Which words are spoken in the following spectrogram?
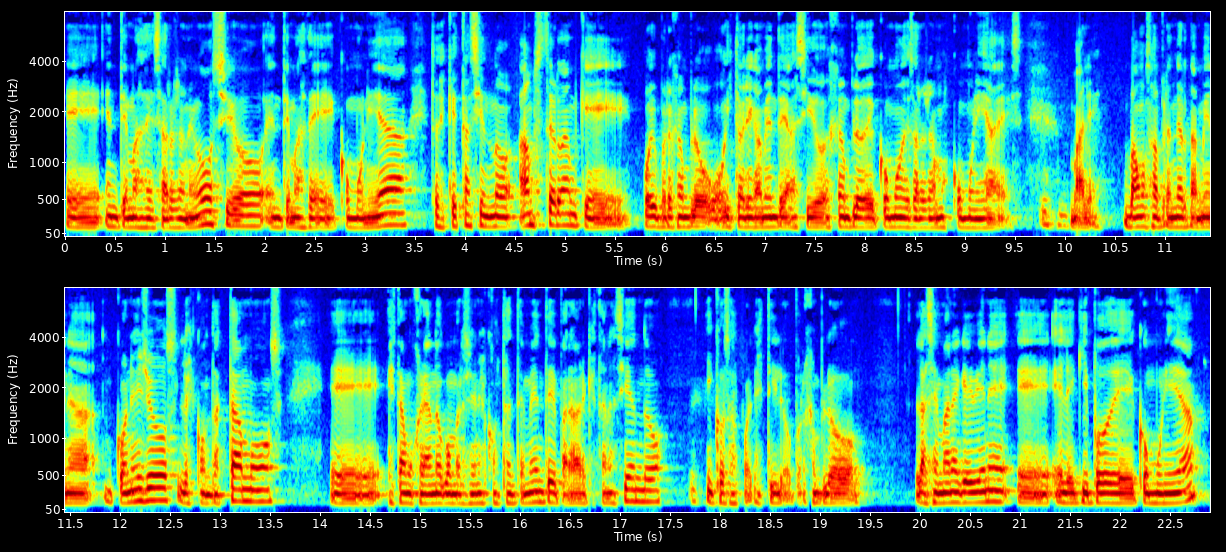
eh, en temas de desarrollo de negocio, en temas de comunidad. Entonces, ¿qué está haciendo Ámsterdam? Que hoy, por ejemplo, o históricamente ha sido ejemplo de cómo desarrollamos comunidades. Vale, vamos a aprender también con ellos, les contactamos, eh, estamos generando conversaciones constantemente para ver qué están haciendo y cosas por el estilo. Por ejemplo, la semana que viene eh, el equipo de comunidad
